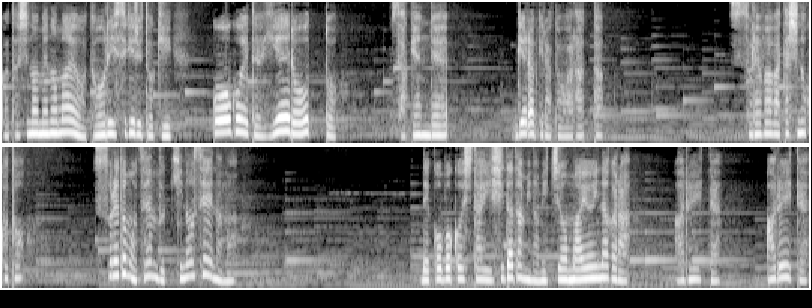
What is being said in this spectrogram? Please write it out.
私の目の前を通り過ぎるとき、大声でイエローと叫んで、ゲラゲラと笑った。それは私のこと？それとも全部気のせいなの？でこぼこした石畳の道を迷いながら歩いて歩いて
